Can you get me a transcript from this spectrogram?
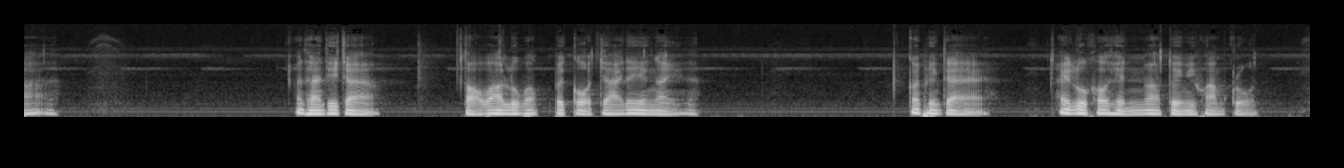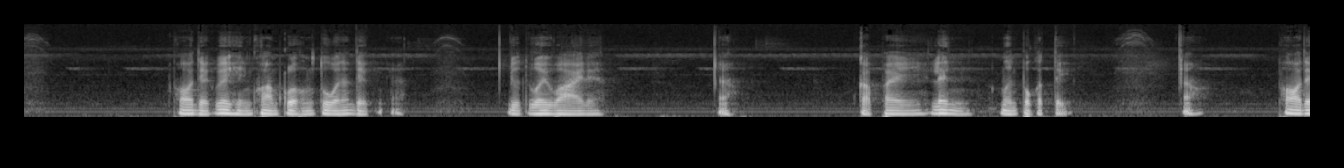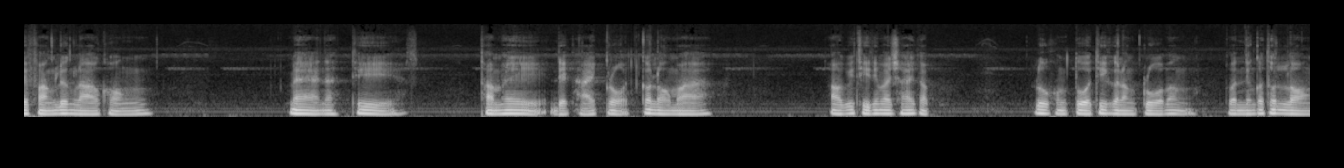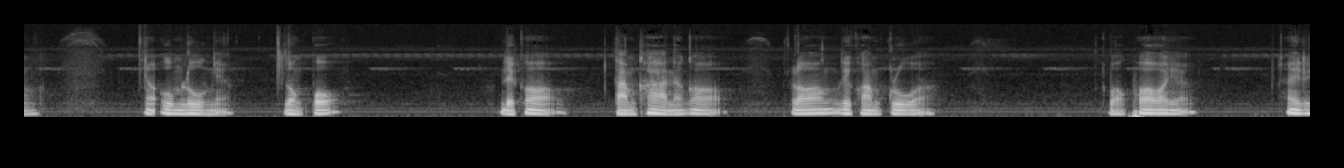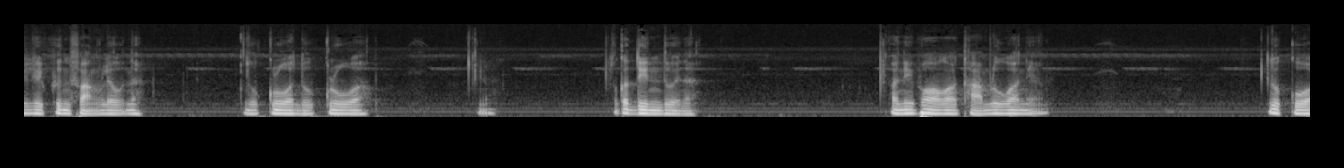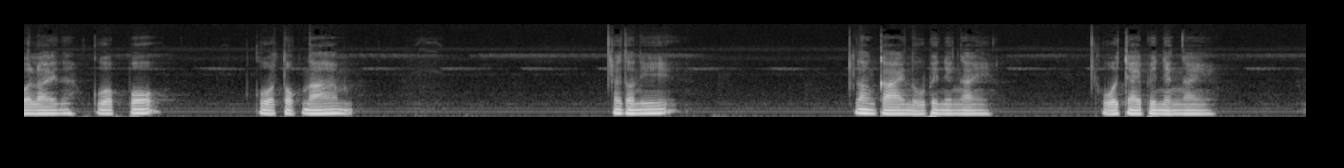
แทนที่จะต่อว่าลูกว่าไปโกรธยายได้ยังไงนะก็เพียงแต่ให้ลูกเขาเห็นว่าตัวเองมีความโกรธ พอเด็กได้เห็นความโกรธของตัวนั้นเด็ก หยุดวอยวายเลยนะกลับไปเล่นเหมือนปกติ พ่อได้ฟังเรื่องราวของแม่นะที่ ทำให้เด็กหายโกรธก็ลองมา เอาวิธีที่มาใช้กับลูกของตัวที่กำลังกลัวบ้าง วันหนึ่งก็ทดลองอุ้มลูกเนี่ยลงโป๊ะ เด็กก็ตามคาดนะก็ร้องด้วยความกลัว บอกพ่อว่าให้รีบขึ้นฝั่งเร็วนะหนูกลัวหนูกลัว แล้วก็ดินด้วยนะ อันนี้พ่อก็ถามลูกว่าเนี่ย ลูกกลัวอะไรนะ กลัวโป๊ะ กลัวตกน้ำแล้วตอนนี้ ร่างกายหนูเป็นยังไง หัวใจเป็นยังไง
